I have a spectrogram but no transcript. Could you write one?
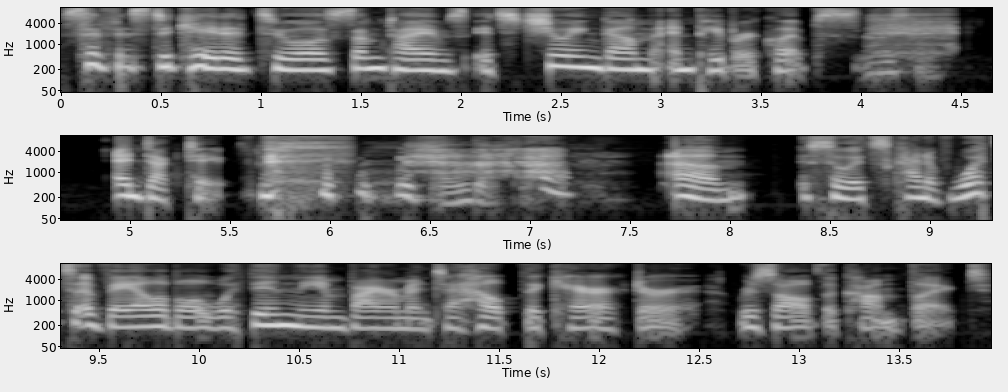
sophisticated tools. Sometimes it's chewing gum and paper clips. and duct tape. and duct tape. Um, so it's kind of what's available within the environment to help the character resolve the conflict.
